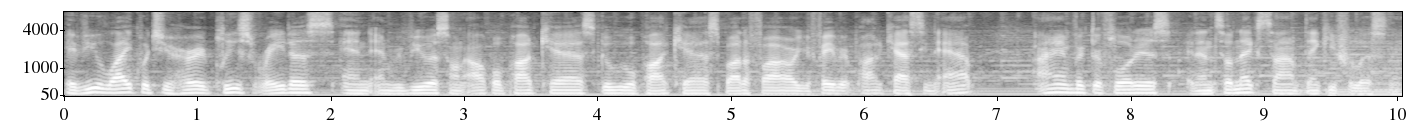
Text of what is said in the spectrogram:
If you like what you heard, please rate us and, and review us on Apple Podcasts, Google Podcasts, Spotify, or your favorite podcasting app. I am Victor Flores, and until next time, thank you for listening.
